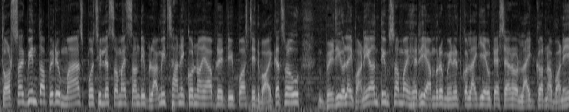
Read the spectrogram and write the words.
दर्शकबिन तपाईँहरू माझ पछिल्लो समय सन्दीप लामी छानेको नयाँ अपडेट उपस्थित भएका छौँ। भिडियोलाई भने अन्तिमसम्म हेरी हाम्रो मिहिनेतको लागि एउटा सानो लाइक गर्न भने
